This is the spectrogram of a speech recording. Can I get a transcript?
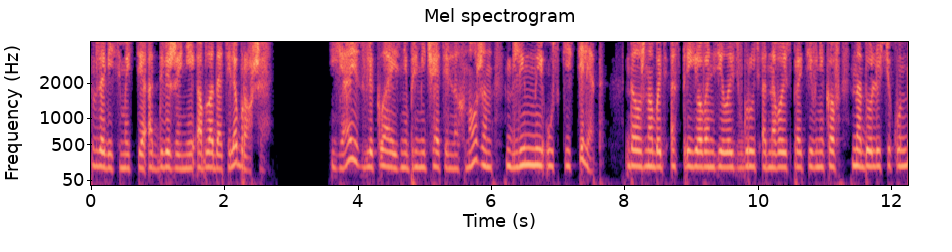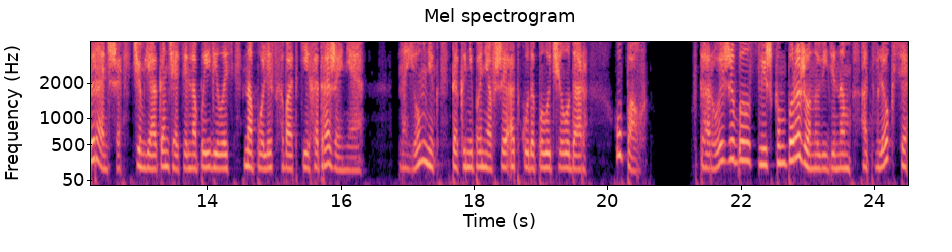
в зависимости от движений обладателя броши. Я извлекла из непримечательных ножен длинный узкий стилет. Должно быть, острие вонзилось в грудь одного из противников на долю секунды раньше, чем я окончательно появилась на поле схватки их отражения. Наемник, так и не понявший, откуда получил удар, упал. Второй же был слишком поражен увиденным, отвлекся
